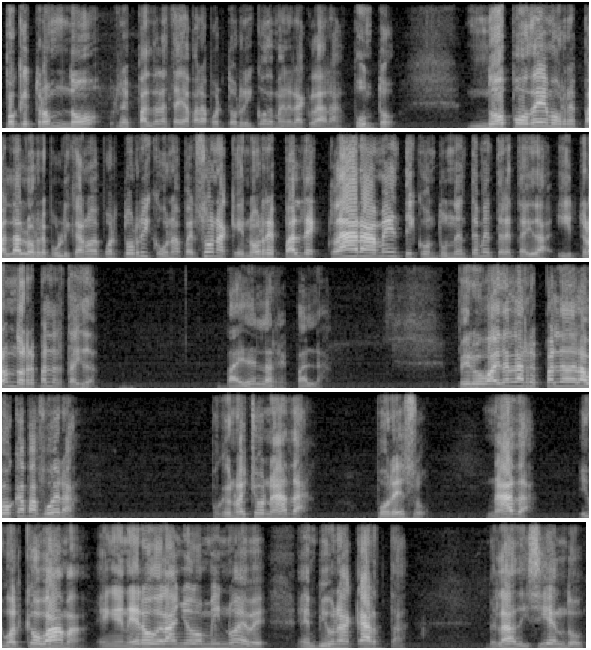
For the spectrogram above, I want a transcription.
porque Trump no respalda la estadía para Puerto Rico de manera clara. Punto. No podemos respaldar los republicanos de Puerto Rico una persona que no respalde claramente y contundentemente la estadidad. Y Trump no respalda la estadidad. Biden la respalda. Pero Biden la respalda de la boca para afuera. Porque no ha hecho nada. Por eso. Nada. Igual que Obama, en enero del año 2009, envió una carta, ¿verdad? Diciendo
